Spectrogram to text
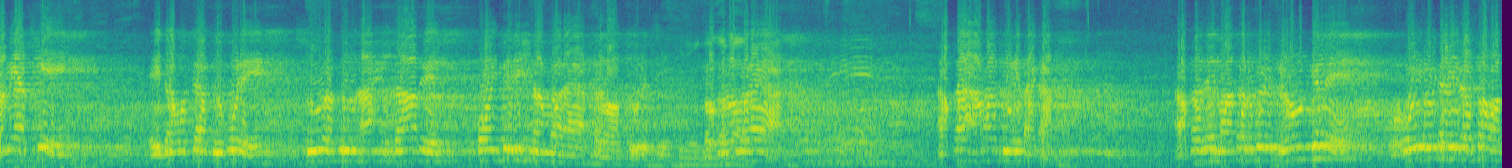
আমি আজকে এই চমৎকার দুপুরে সুরাতুল আহজাবের পঁয়ত্রিশ নম্বর আয়াত তেলাওয়াত করেছি। কত নম্বর আয়াত? আপনারা আমার দিকে তাকান। আপনাদের মাথার উপরে ড্রোন গেলে ওই ওইটারই ব্যবসা আমার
